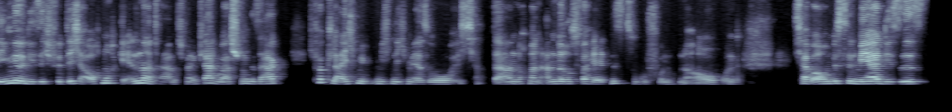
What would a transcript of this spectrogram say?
Dinge, die sich für dich auch noch geändert haben? Ich meine, klar, du hast schon gesagt, ich vergleiche mich nicht mehr so. Ich habe da nochmal ein anderes Verhältnis zugefunden auch. Und ich habe auch ein bisschen mehr dieses,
